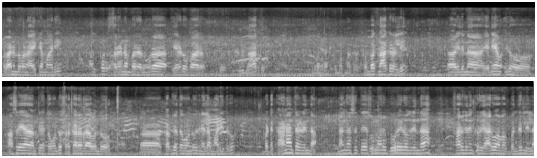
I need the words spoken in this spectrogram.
ಫಲಾನುಭವಿಗಳನ್ನ ಆಯ್ಕೆ ಮಾಡಿ ಸರ್ವೆ ನಂಬರ್ ನೂರ ಎರಡು ಬಾರ್ ನಾಲ್ಕು ತೊಂಬತ್ನಾಲ್ಕರಲ್ಲಿ ಇದನ್ನು ಎನೆ, ಇದು ಆಶ್ರಯ ಅಂತೇಳಿ ತೊಗೊಂಡು ಸರ್ಕಾರದ ಒಂದು ಕಬ್ಜೆ ತೊಗೊಂಡು ಇದನ್ನೆಲ್ಲ ಮಾಡಿದರು. ಬಟ್ ಕಾರಣಾಂತರಗಳಿಂದ ನಂಗೆ ಅನಿಸುತ್ತೆ ಸುಮಾರು ದೂರ ಇರೋದ್ರಿಂದ ಸಾರ್ವಜನಿಕರು ಯಾರೂ ಅವಾಗ ಬಂದಿರಲಿಲ್ಲ.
